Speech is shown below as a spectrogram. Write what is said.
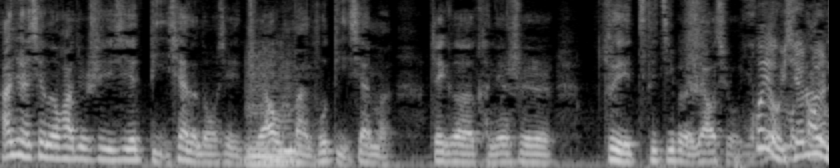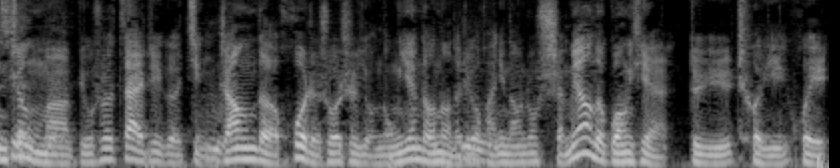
安全性的话，就是一些底线的东西，只要我们满足底线嘛，这个肯定是最最基本的要求。会有一些论证吗？比如说，在这个紧张的，或者说是有浓烟等等的这个环境当中，什么样的光线对于撤离会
